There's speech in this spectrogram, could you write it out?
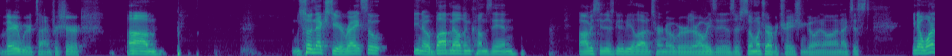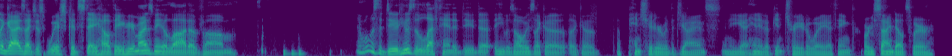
very weird time for sure. Um so next year, right? So, you know, Bob Melvin comes in, obviously there's going to be a lot of turnover. There always is. There's so much arbitration going on. I just, you know, one of the guys I just wish could stay healthy. He reminds me a lot of, um, and what was the dude? He was the left-handed dude that he was always like a like a, a pinch hitter with the Giants, and he got ended up getting traded away, I think, or he signed elsewhere.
